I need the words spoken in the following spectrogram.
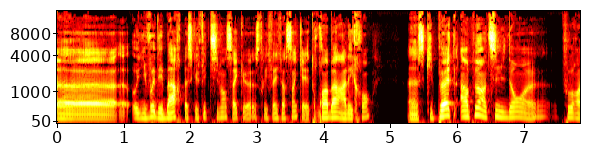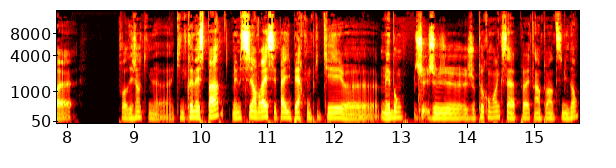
euh, au niveau des barres. Parce qu'effectivement, c'est vrai que Street Fighter 5 avait trois barres à l'écran. euh, ce qui peut être un peu intimidant euh, pour, euh, pour des gens qui ne, qui ne connaissent pas. Même si en vrai, c'est pas hyper compliqué. euh, mais bon, je, je, je- peux comprendre que ça peut être un peu intimidant.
